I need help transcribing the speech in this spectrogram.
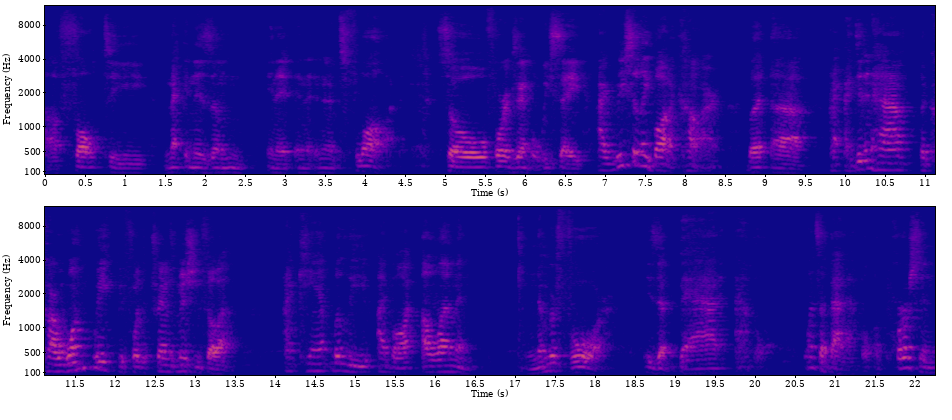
uh, faulty mechanism in it, and, and it's flawed. So, for example, we say, I recently bought a car, but uh, I, I didn't have the car one week before the transmission fell out. I can't believe I bought a lemon. Number four is a bad apple. What's a bad apple? A person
